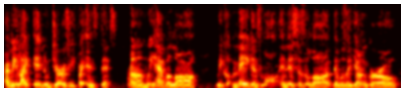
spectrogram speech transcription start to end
I mean, like in New Jersey, for instance, um, we have a law, we call Megan's law, and this is a law. There was a young girl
